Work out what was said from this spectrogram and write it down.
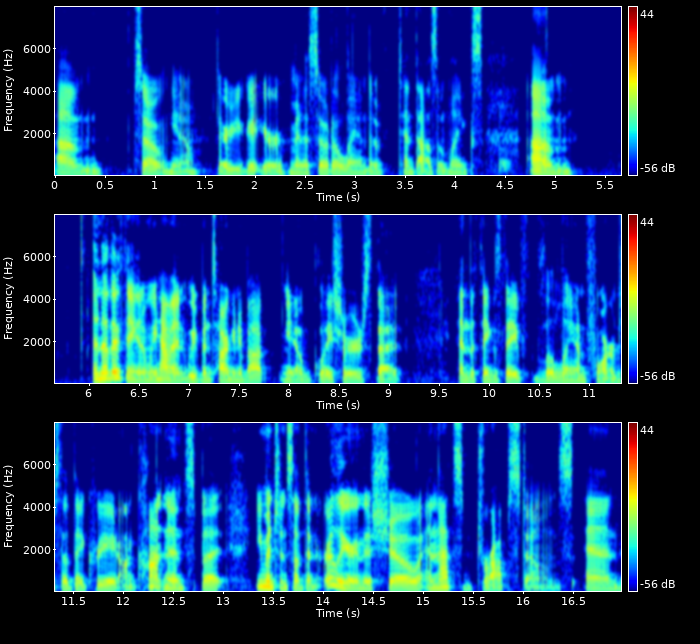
Um, so, you know, there you get your Minnesota land of 10,000 lakes. Um, another thing, and we haven't, we've been talking about, you know, glaciers that, and the things they've, the landforms that they create on continents, but you mentioned something earlier in this show, and that's drop stones. And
